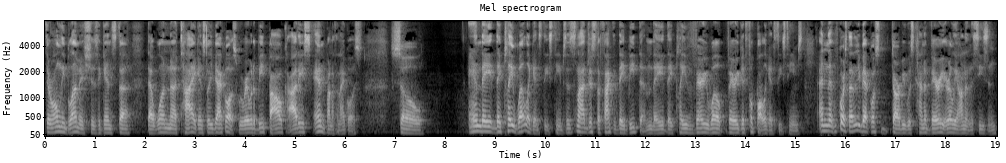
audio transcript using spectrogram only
Their only blemish is against uh, that one uh, tie against Olympiacos. We were able to beat PAOK, Aris, and Panathinaikos. So, and they, they play well against these teams. It's not just the fact that they beat them. They, they play very well, very good football against these teams. And then, of course, that Olympiacos derby was kind of very early on in the season.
